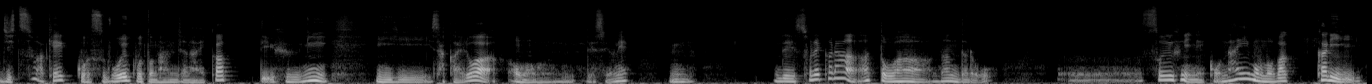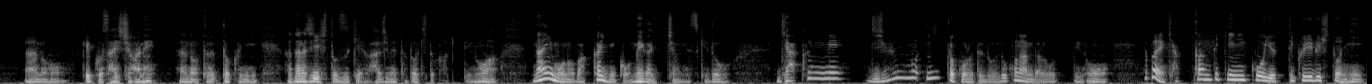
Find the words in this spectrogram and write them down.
実は結構すごいことなんじゃないかっていうふうに、サカエルは思うんですよね。うん。で、それから、あとは、なんだろ、うそういうふうにね、こう、ないものばっかり、あの、結構最初はね、あの、特に新しい人付き合いを始めた時とかっていうのは、ないものばっかりにこう目がいっちゃうんですけど、逆にね、自分のいいところってどういうとこなんだろうっていうのを、やっぱり、ね、客観的にこう言ってくれる人に、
